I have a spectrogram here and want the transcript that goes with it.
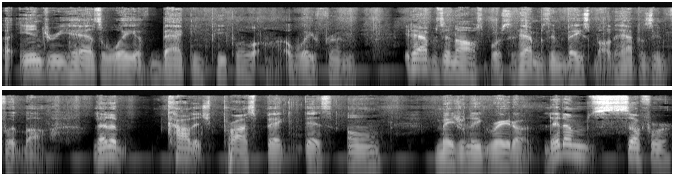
an injury has a way of backing people away from you. It happens in all sports. It happens in baseball. It happens in football. Let a college prospect that's on major league radar let them suffer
